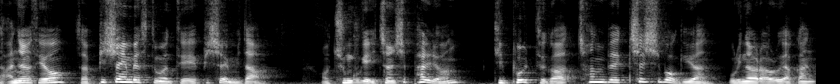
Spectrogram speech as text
자, 안녕하세요. 자, 피셔 인베스트먼트의 피셔입니다. 어, 중국의 2018년 디폴트가 1170억 위안, 우리나라로 약간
